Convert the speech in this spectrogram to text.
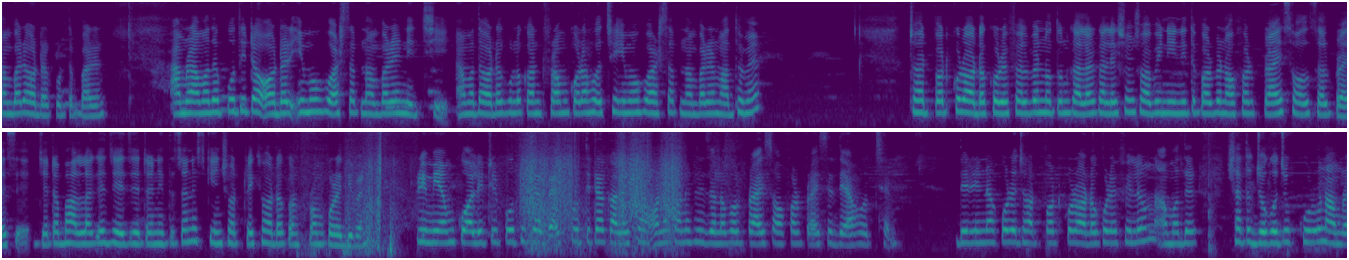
নাম্বারে অর্ডার করতে পারেন। আমরা আমাদের প্রতিটা অর্ডার ইমো হোয়াটসঅ্যাপ নাম্বারে নিচ্ছি। আমাদের অর্ডারগুলো কনফার্ম করা হচ্ছে ইমো হোয়াটসঅ্যাপ নাম্বারের মাধ্যমে। ঝটপট করে অর্ডার করে ফেলবেন, নতুন কালার কালেকশন সবই নিয়ে নিতে পারবেন অফার প্রাইস হোলসেল প্রাইসে যেটা ভালো লাগে, যে যেটা নিতে চান স্ক্রিনশট রেখে অর্ডার কনফার্ম করে দিবেন। প্রিমিয়াম কোয়ালিটির প্রতিটা ব্যাগ প্রতিটা কালেকশন অনেক অনেক রিজনেবল প্রাইস অফার প্রাইসে দেওয়া হচ্ছে। দেরি না করে ঝটপট করে অর্ডার করে ফেলুন, আমাদের সাথে যোগাযোগ করুন। আমরা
